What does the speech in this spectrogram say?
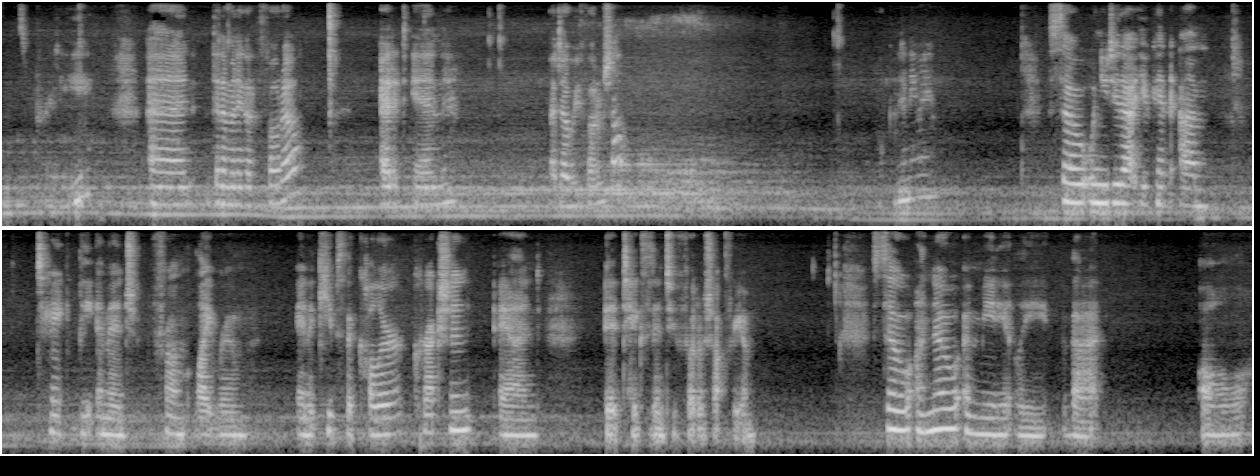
That's pretty. And then I'm going to go to Photo, edit in Adobe Photoshop. Open anyway. So when you do that, you can um, take the image from Lightroom and it keeps the color correction and it takes it into Photoshop for you. So I know immediately that all,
